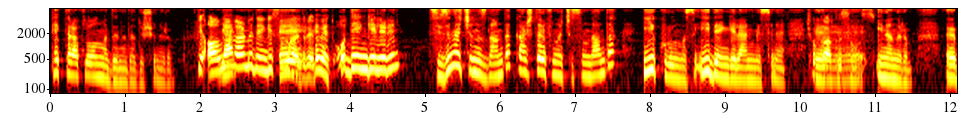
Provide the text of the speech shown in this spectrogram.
tek taraflı olmadığını da düşünürüm. Bir alma Yani, verme dengesi e, vardır hep. Evet o dengelerin sizin açınızdan da karşı tarafın açısından da iyi kurulması, iyi dengelenmesine Çok haklısınız. inanırım. E,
